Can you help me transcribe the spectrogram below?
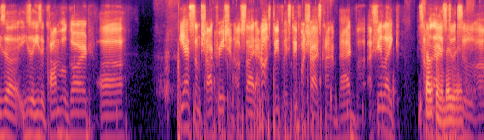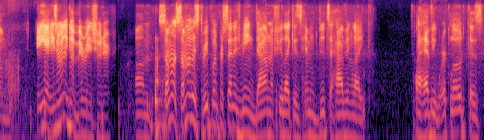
he's a he's a he's a combo guard. Uh, he has some shot creation upside. I know his three his three point shot is kind of bad, but I feel like He's some of that is due to um yeah, yeah he's a really good mid range shooter. Um, some of some of his three point percentage being down, I feel like is him due to having like a heavy workload because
